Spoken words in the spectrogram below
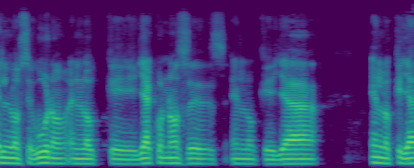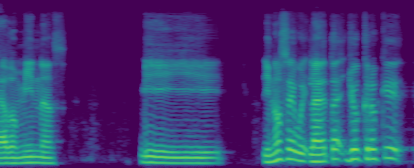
en lo seguro, en lo que ya conoces, en lo que ya, en lo que ya dominas. Y, y no sé, güey, la neta, yo creo que,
